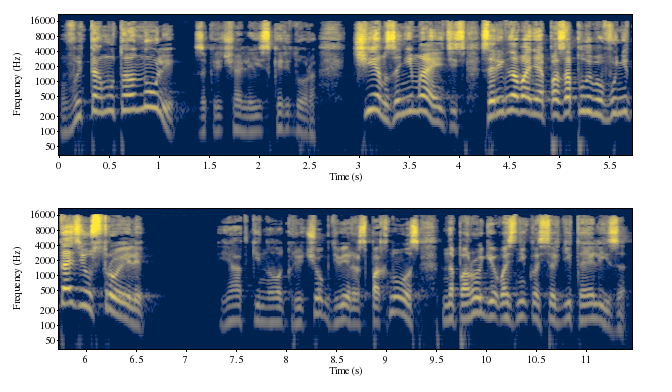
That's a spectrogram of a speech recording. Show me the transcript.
«Вы там утонули!» – закричали из коридора. «Чем занимаетесь? Соревнования по заплыву в унитазе устроили?» Я откинула крючок, дверь распахнулась, на пороге возникла сердитая Лиза.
